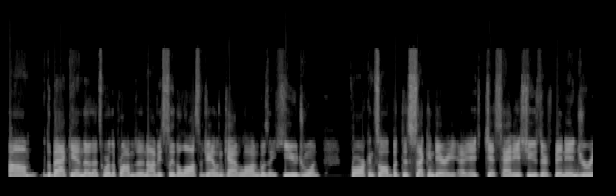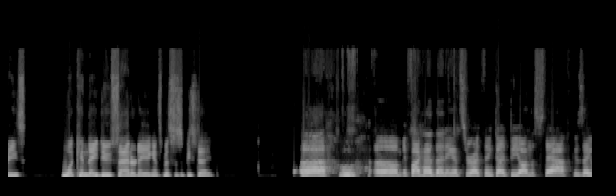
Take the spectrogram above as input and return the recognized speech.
Um, the back end though, that's where the problems are. And obviously, the loss of Jalen Catalon was a huge one for Arkansas. But this secondary, uh, it just had issues. There's been injuries. What can they do Saturday against Mississippi State? Uh, whew, um, if I had that answer, I think I'd be on the staff because they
